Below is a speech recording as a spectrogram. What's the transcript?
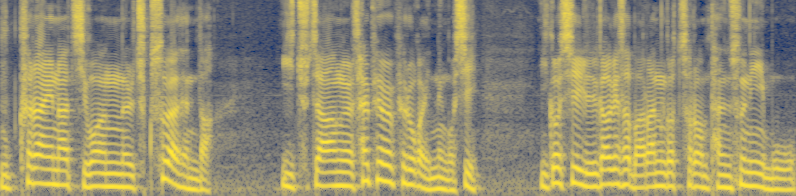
우크라이나 지원을 축소해야 된다. 이 주장을 살펴볼 필요가 있는 것이 이것이 일각에서 말하는 것처럼 단순히 뭐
